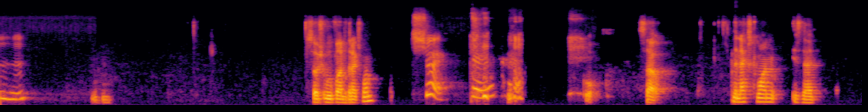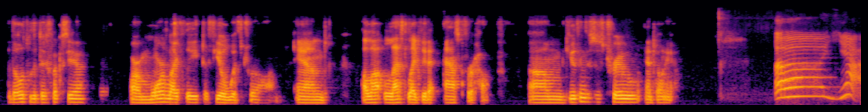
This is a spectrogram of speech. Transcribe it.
Mm-hmm. Mm-hmm. So should we move on to the next one? Sure. Cool. So the next one is that those with dyslexia are more likely to feel withdrawn and a lot less likely to ask for help. Um, do you think this is true, Antonia? Uh, yeah,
